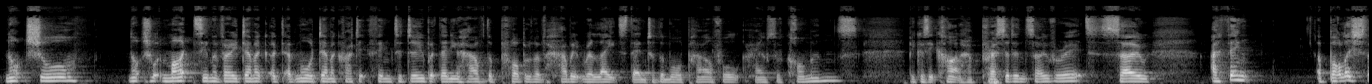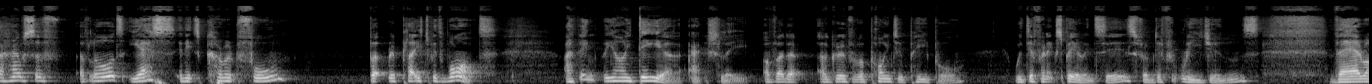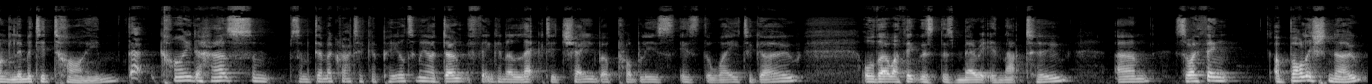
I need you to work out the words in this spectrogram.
Not sure. Not sure. It might seem a very demo- a more democratic thing to do, but then you have the problem of how it relates then to the more powerful House of Commons because it can't have precedence over it. So I think abolish the House of, of Lords, yes, in its current form, but replaced with what? I think the idea, actually, of a, a group of appointed people with different experiences from different regions, there on limited time, that kind of has some, some democratic appeal to me. I don't think an elected chamber probably is, is the way to go, although I think there's, there's merit in that too. Um, so I think abolish, no.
